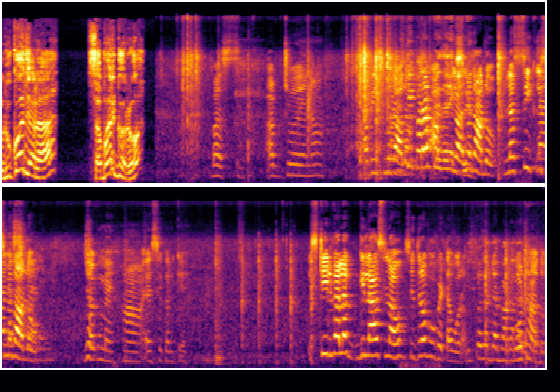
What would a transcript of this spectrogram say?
रुको जरा सबर करो। बस अब जो है ना अब इसमें डालो? इसमें डालो। लस्सी इसमें डालो। जग में हाँ ऐसे करके। स्टील वाला गिलास लाओ। सीधरा वो बेटा वो रहा तो वो उठा दो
